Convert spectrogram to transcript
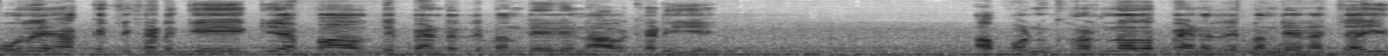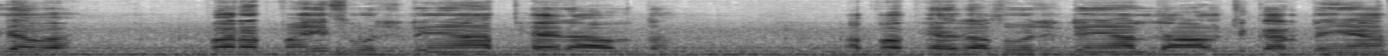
ਉਹਦੇ ਹੱਕ 'ਚ ਖੜ ਗਏ ਕਿ ਆਪਾਂ ਆਪਦੇ ਪਿੰਡ ਦੇ ਬੰਦੇ ਦੇ ਨਾਲ ਖੜੀਏ ਆਪਾਂ ਨੂੰ ਖੜਨਾ ਤਾਂ ਪਿੰਡ ਦੇ ਬੰਦੇ ਨਾਲ ਚਾਹੀਦਾ ਵਾ, ਪਰ ਆਪਾਂ ਇਹ ਸੋਚਦੇ ਆਂ ਫਾਇਦਾ ਆਪਦਾ। ਆਪਾਂ ਫਾਇਦਾ ਸੋਚਦੇ ਆਂ ਲਾਲਚ ਕਰਦੇ ਆਂ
